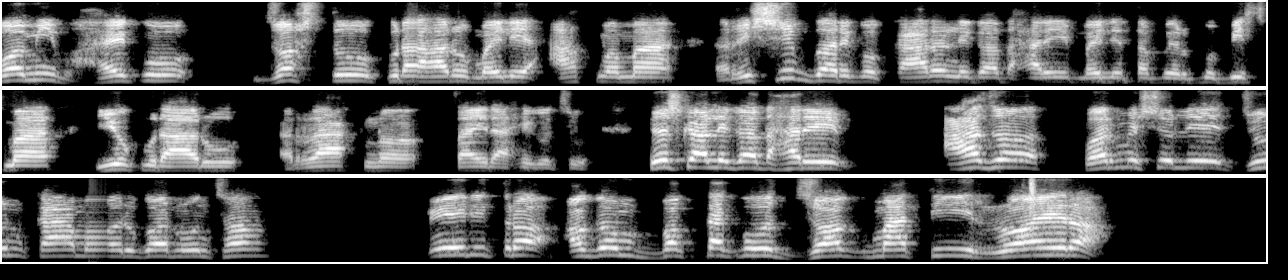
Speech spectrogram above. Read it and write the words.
कमी भएको जस्तो कुराहरू मैले आत्मामा रिसिभ गरेको कारणले गर्दाखेरि मैले तपाईँहरूको बिचमा यो कुराहरू राख्न चाहिराखेको छु। त्यस कारणले गर्दाखेरि आज परमेश्वरले जुन कामहरू गर्नुहुन्छ प्रेरित र अगम वक्ताको जगमाथि रहेर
